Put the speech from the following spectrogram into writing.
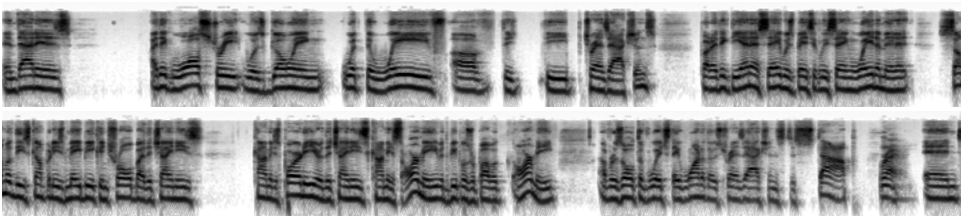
And that is, I think Wall Street was going with the wave of the the transactions. But I think the NSA was basically saying, wait a minute some of these companies may be controlled by the Chinese Communist Party or the Chinese Communist Army or the People's Republic Army, a result of which they wanted those transactions to stop. Right. And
